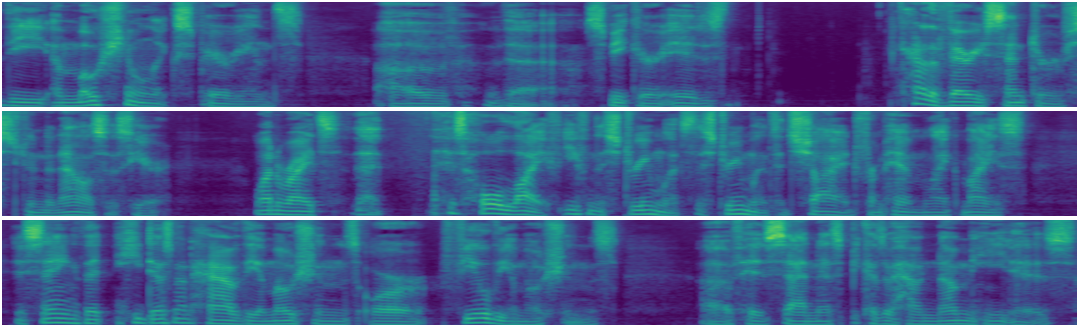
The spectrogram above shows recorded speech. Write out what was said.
the emotional experience of the speaker is kind of the very center of student analysis here. One writes that his whole life, even the streamlets, the streamlets had shied from him like mice, is saying that he does not have the emotions or feel the emotions of his sadness because of how numb he is.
